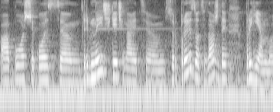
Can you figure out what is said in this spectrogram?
або ж якоїсь е, дрібнички чи навіть е, сюрпризу це завжди приємно.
